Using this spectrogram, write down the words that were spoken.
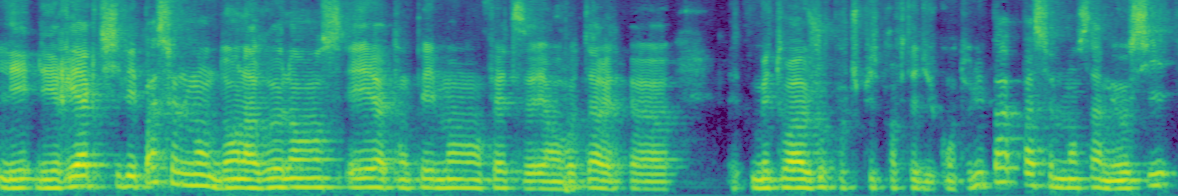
les, réactiver, pas seulement dans la relance et ton paiement en fait est en retard, euh, mets-toi à jour pour que tu puisses profiter du contenu, pas, pas seulement ça, mais aussi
